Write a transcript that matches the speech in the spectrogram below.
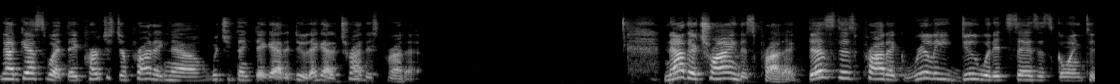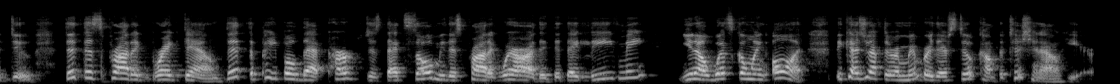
Now, guess what? They purchased your product. Now, what you think they got to do? They got to try this product. Now they're trying this product. Does this product really do what it says it's going to do? Did this product break down? Did the people that purchased, that sold me this product, where are they? Did they leave me? You know, what's going on? Because you have to remember there's still competition out here.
